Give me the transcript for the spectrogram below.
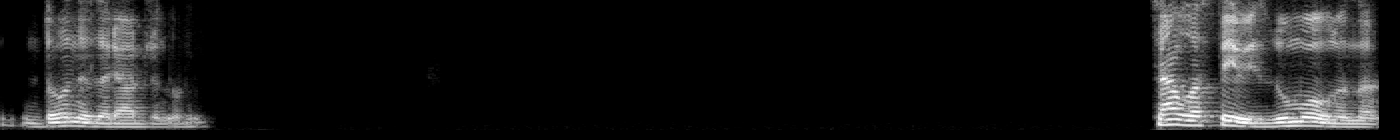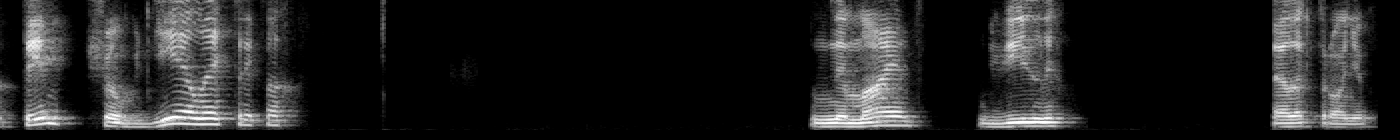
до незарядженого. Ця властивість зумовлена тим, що в діелектриках немає вільних електронів.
